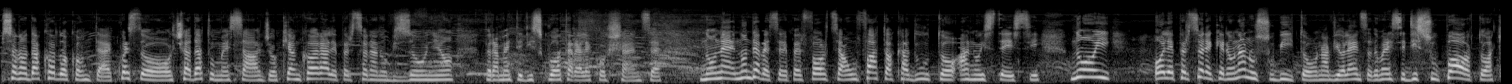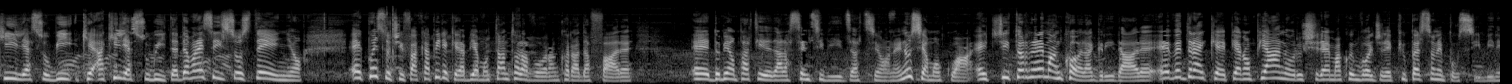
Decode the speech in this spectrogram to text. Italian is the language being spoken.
Sono d'accordo con te, questo ci ha dato un messaggio che ancora le persone hanno bisogno veramente di scuotere le coscienze. Non, è, non deve essere per forza un fatto accaduto a noi stessi. Noi o le persone che non hanno subito una violenza devono essere di supporto a chi, a chi li ha subite, devono essere di sostegno e questo ci fa capire che abbiamo tanto lavoro ancora da fare e dobbiamo partire dalla sensibilizzazione. Noi siamo qua e ci torneremo ancora a gridare e vedrai che piano piano riusciremo a coinvolgere più persone possibili.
